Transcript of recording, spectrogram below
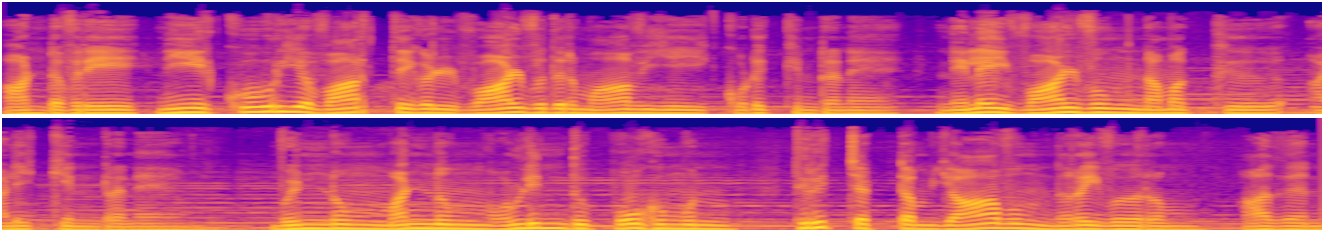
ஆண்டவரே நீர் கூறிய வார்த்தைகள் வாழ்வு தரும் ஆவியை கொடுக்கின்றன நிலை வாழ்வும் நமக்கு அளிக்கின்றன. விண்ணும் மண்ணும் ஒளிந்து போகுமுன் திருச்சட்டம் யாவும் நிறைவேறும். அதன்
